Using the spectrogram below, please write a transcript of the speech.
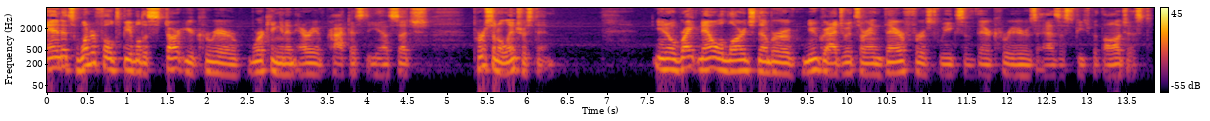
And it's wonderful to be able to start your career working in an area of practice that you have such personal interest in. You know, right now, a large number of new graduates are in their first weeks of their careers as a speech pathologist.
